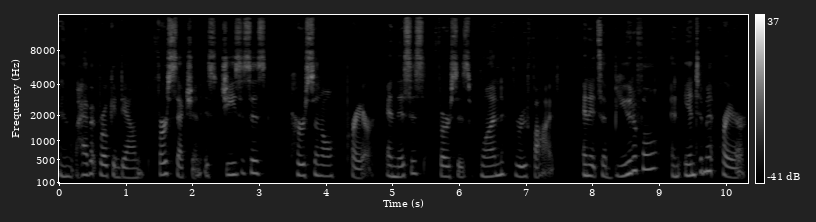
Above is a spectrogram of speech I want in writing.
and have it broken down. First section is Jesus's personal prayer, and this is verses 1 through 5. And it's a beautiful and intimate prayer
